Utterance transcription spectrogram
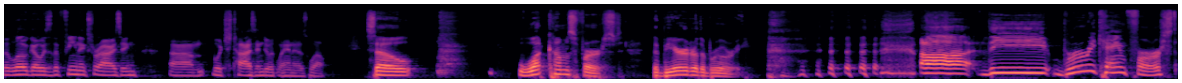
the logo is the Phoenix Rising, um, which ties into Atlanta as well. So, what comes first, the beard or the brewery? uh, the brewery came first.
